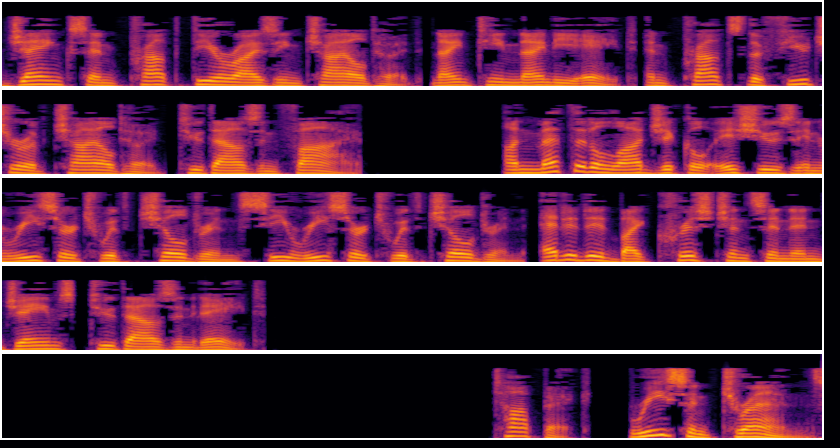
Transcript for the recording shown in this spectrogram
Jenks and Prout Theorizing Childhood 1998, and Prout's The Future of Childhood 2005. On methodological issues in research with children see Research with Children, edited by Christensen and James 2008. Recent trends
